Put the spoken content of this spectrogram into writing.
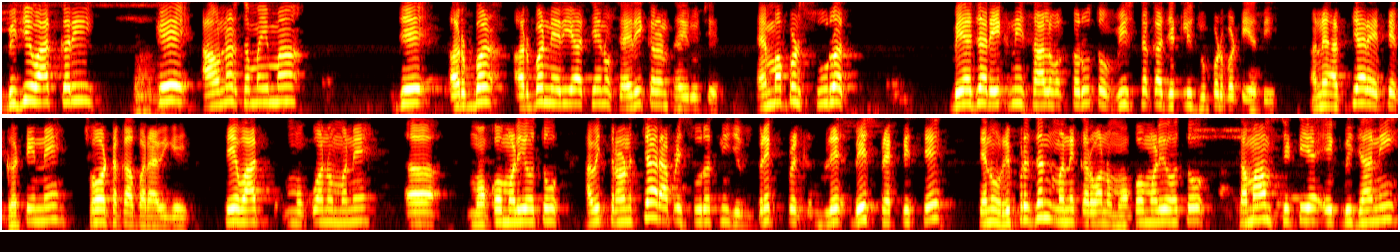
બીજી વાત કરી કે આવનાર સમયમાં જે અર્બન અર્બન એરિયા છે એનું શહેરીકરણ થઈ રહ્યું છે. એમાં પણ સુરત બે હજાર એકની સાલ કરું તો વીસ ટકા જેટલી ઝૂંપડપટ્ટી હતી અને અત્યારે તે ઘટીને છ ટકા પર આવી ગઈ. તે વાત મૂકવાનો મને મોકો મળ્યો હતો. આવી ત્રણ ચાર આપણી સુરતની જે બેસ્ટ પ્રેક્ટિસ છે તેનું રિપ્રેઝન્ટ મને કરવાનો મોકો મળ્યો હતો. તમામ સિટીએ એકબીજાની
